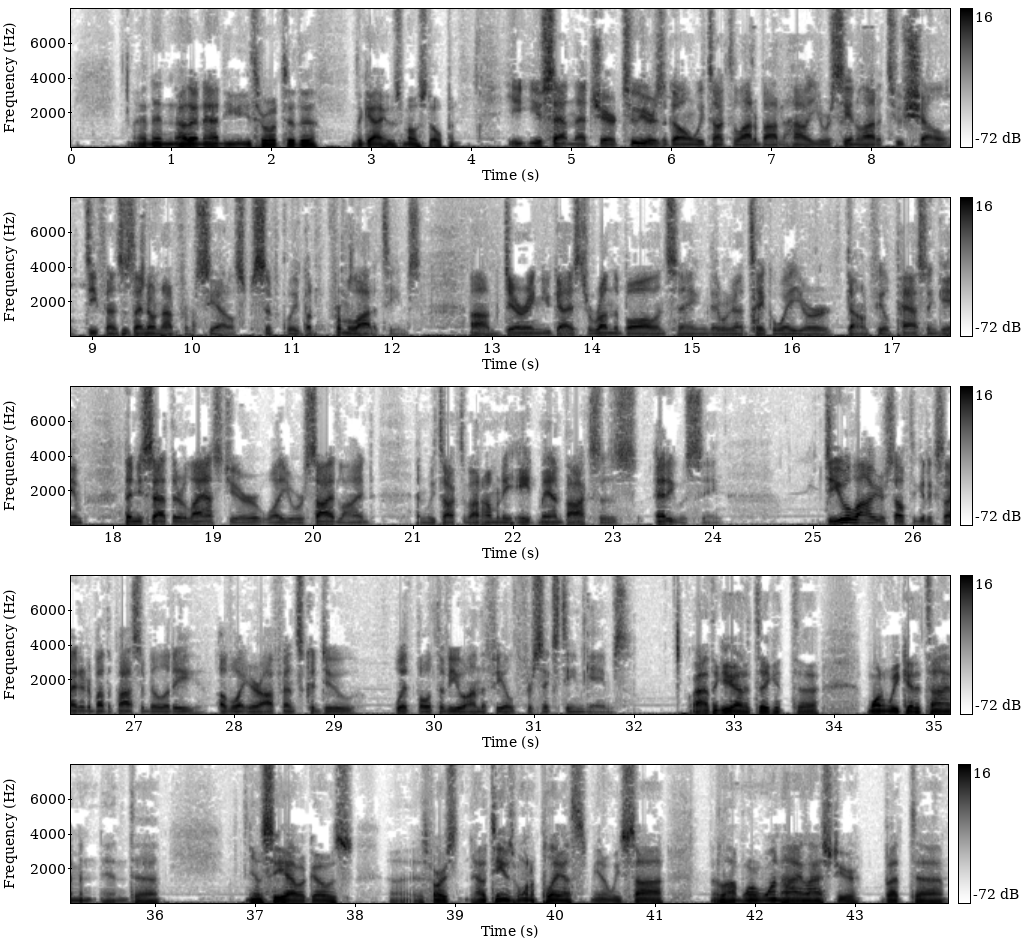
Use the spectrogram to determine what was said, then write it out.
and then other than that, you, you throw it to the the guy who's most open. You, you sat in that chair two years ago, and we talked a lot about how you were seeing a lot of two shell defenses. I know not from Seattle specifically, but from a lot of teams. Um, daring you guys to run the ball and saying they were going to take away your downfield passing game. Then you sat there last year while you were sidelined and we talked about how many eight man boxes Eddie was seeing. Do you allow yourself to get excited about the possibility of what your offense could do with both of you on the field for 16 games? Well, I think you got to take it uh, one week at a time and, and uh, you know see how it goes. Uh, as far as how teams want to play us, you know, we saw a lot more one high last year, but uh,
